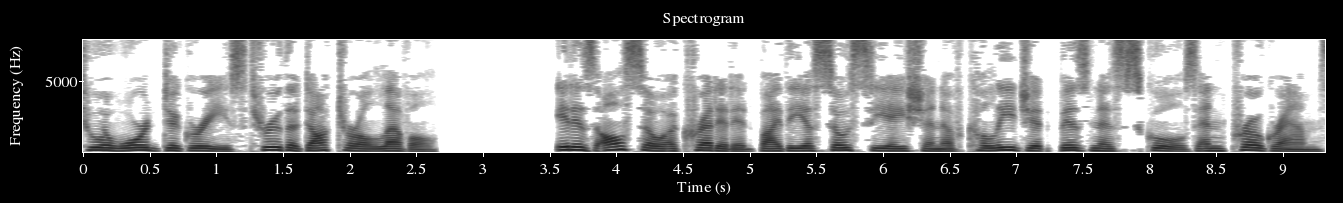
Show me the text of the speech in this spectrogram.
to award degrees through the doctoral level. It is also accredited by the Association of Collegiate Business Schools and Programs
